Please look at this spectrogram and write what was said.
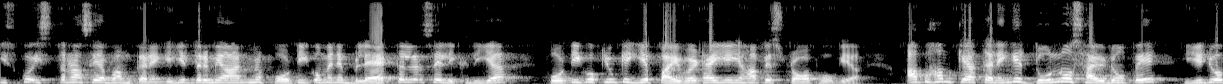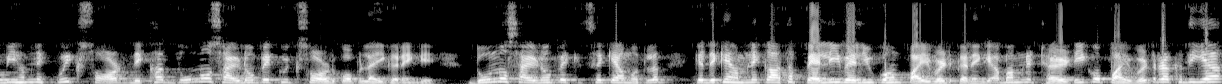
इसको इस तरह से अब हम करेंगे। ये दरमियान में 40 को मैंने ब्लैक कलर से लिख दिया। 40 को क्योंकि ये पाइवट है, ये यहाँ पे स्टॉप हो गया। अब हम क्या करेंगे? दोनों साइडों पे ये जो अभी हमने क्विक सॉर्ट देखा, दोनों साइडों पे क्विक सॉर्ट को अप्लाई करेंगे। दोनों साइडों पे से क्या मतलब? कि देखिए, हमने कहा था पहली वैल्यू को हम पाइवट करेंगे। अब हमने 30 को पाइवट रख दिया।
